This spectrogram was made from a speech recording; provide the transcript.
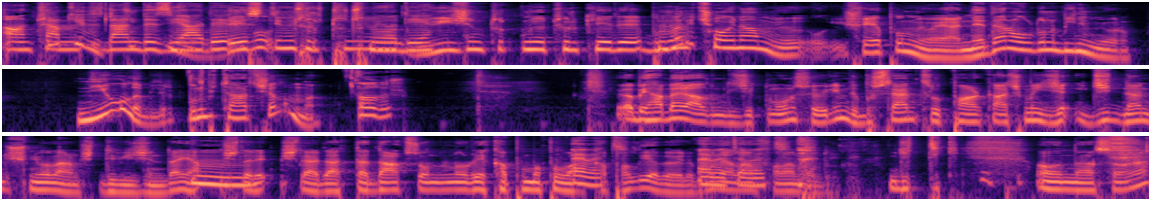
Anthem'den de ziyade Destiny bu tutmuyor, tutmuyor diye. Division tutmuyor Türkiye'de. Bunlar Hı-hı. hiç oynanmıyor. Şey yapılmıyor yani. Neden olduğunu bilmiyorum. Niye olabilir? Bunu bir tartışalım mı? Olur. Bir haber aldım diyecektim onu söyleyeyim de bu Central Park açmayı cidden düşünüyorlarmış Division'da yapmışlar hmm. etmişlerdi hatta Dark Zone'dan oraya kapı mapı var evet. kapalı ya böyle bu evet, ne lan evet. falan olduk gittik ondan sonra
